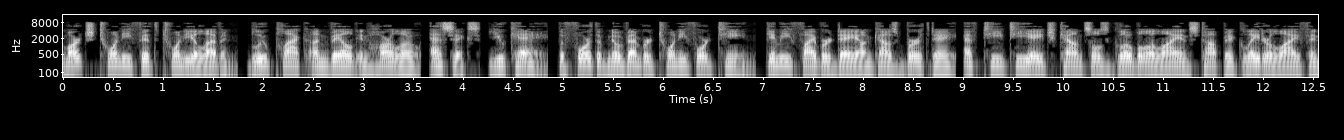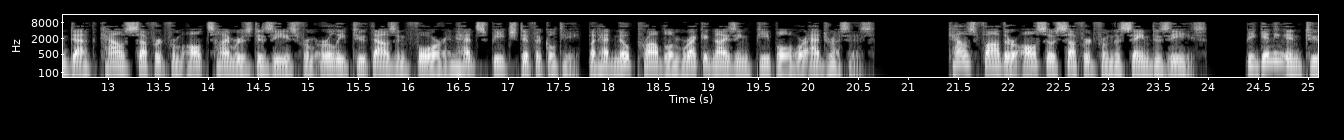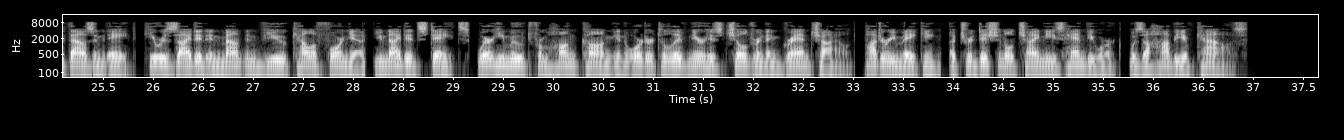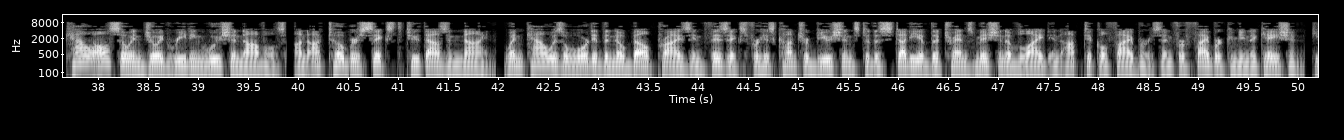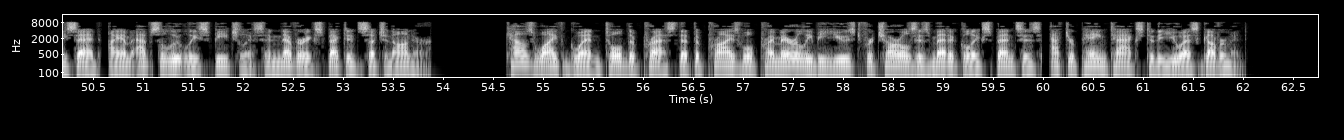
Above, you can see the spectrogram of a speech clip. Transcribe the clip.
March 25, 2011, blue plaque unveiled in Harlow, Essex, UK. The 4th of November 2014, Gimme Fiber Day on Kao's birthday. FTTH Council's Global Alliance topic Later life and death Kao suffered from Alzheimer's disease from early 2004 and had speech difficulty, but had no problem recognizing people or addresses. KAO's father also suffered from the same disease. Beginning in 2008, he resided in Mountain View, California, United States, where he moved from Hong Kong in order to live near his children and grandchild. Pottery making, a traditional Chinese handiwork, was a hobby of KAO's. KAO also enjoyed reading wuxia novels. On October 6, 2009, when Kao was awarded the Nobel Prize in Physics for his contributions to the study of the transmission of light in optical fibers and for fiber communication, he said, I am absolutely speechless and never expected such an honor. Kao's wife Gwen told the press that the prize will primarily be used for Charles's medical expenses, after paying tax to the U.S. government.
